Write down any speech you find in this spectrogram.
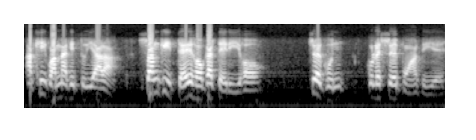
啊，去管卖去堆啊啦。选举第一号跟第二号，最近过来洗盘的。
